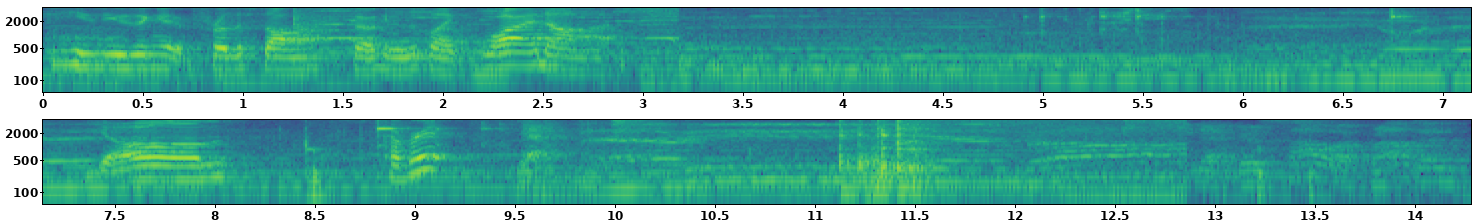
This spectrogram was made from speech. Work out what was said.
He's using it for the sauce, so he was like, why not? Yum. Cover it. yeah. Your sauerkraut and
